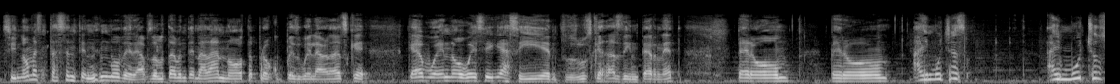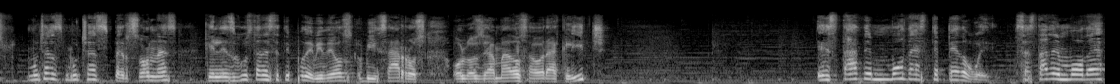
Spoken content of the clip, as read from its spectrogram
Si no me estás entendiendo de absolutamente nada, no te preocupes, güey. La verdad es que qué bueno, güey, sigue así en tus búsquedas de internet. Pero, pero hay muchas, hay muchos, muchas, muchas personas que les gustan este tipo de videos bizarros o los llamados ahora glitch. Está de moda este pedo, güey. O sea, está de moda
